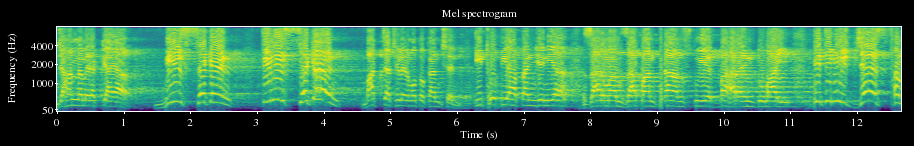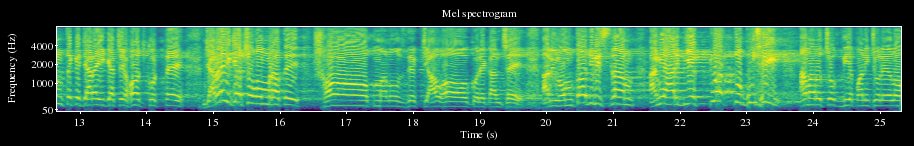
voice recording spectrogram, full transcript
জাহান্নামের একটা আয়াত, বিশ সেকেন্ড, তিরিশ সেকেন্ড, বাচ্চা ছেলের মতো কাঁদছেন। Ethiopia Tanzania, German, Japan, France, Kuwait, Bahrain, Dubai, পৃথিবীর যে স্থান থেকে যারাই গেছে হজ করতে, যারাই গেছে ওমরাতে সব মানুষ দেখছি আও করে কাঁদছে। আমি মমতাজুল ইসলাম, আমি আরবি একটু একটু বুঝি আমারও চোখ দিয়ে পানি চলে এলো,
